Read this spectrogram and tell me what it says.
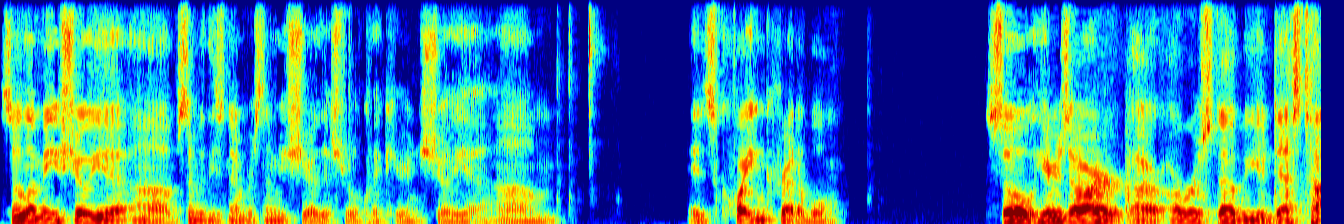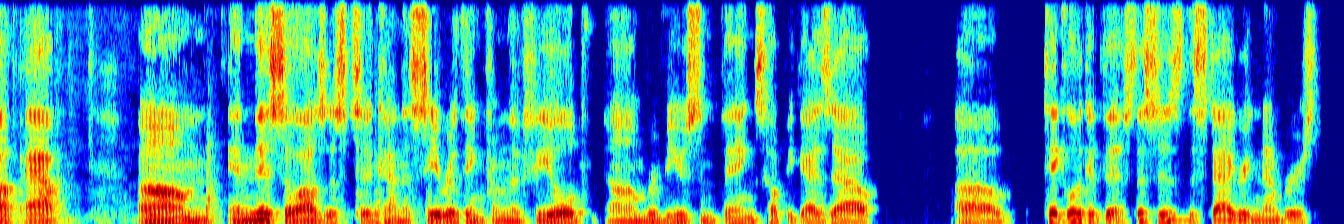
So let me show you uh, some of these numbers. Let me share this real quick here and show you. Um, it's quite incredible. So here's our, our RSW desktop app. Um, and this allows us to kind of see everything from the field, um, review some things, help you guys out. Uh, take a look at this. This is the staggering numbers.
